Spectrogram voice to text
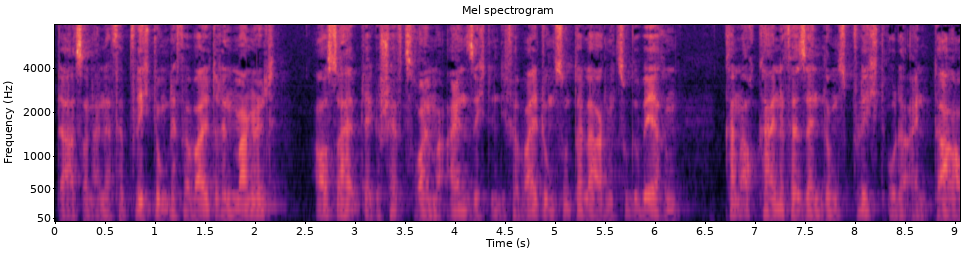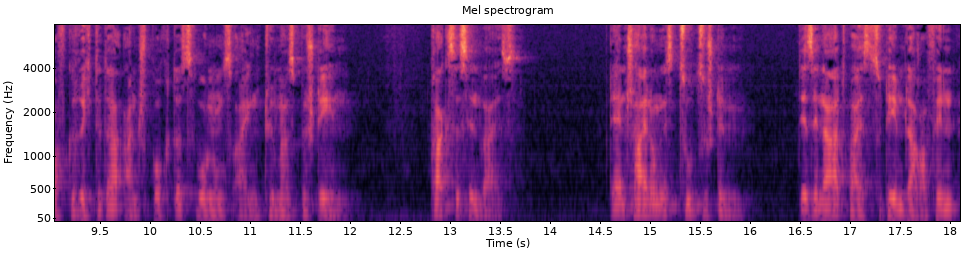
Da es an einer Verpflichtung der Verwalterin mangelt, außerhalb der Geschäftsräume Einsicht in die Verwaltungsunterlagen zu gewähren, kann auch keine Versendungspflicht oder ein darauf gerichteter Anspruch des Wohnungseigentümers bestehen. Praxishinweis Der Entscheidung ist zuzustimmen. Der Senat weist zudem darauf hin,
